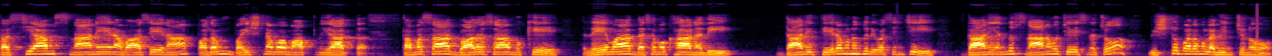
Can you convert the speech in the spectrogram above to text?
తస్యాం స్నానేన వాసేన పదం వైష్ణవమాప్నుయాత్. తమసా ద్వాదశా ముఖే రేవా దశముఖా నది దాని తీరమునందు నివసించి దాని అందు స్నానము చేసినచో విష్ణు పదము లభించును.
